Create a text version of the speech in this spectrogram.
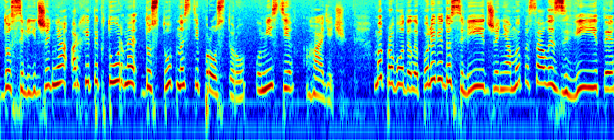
дослідження архітектурне доступності простору у місті Гадяч. Ми проводили польові дослідження, ми писали звіти,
